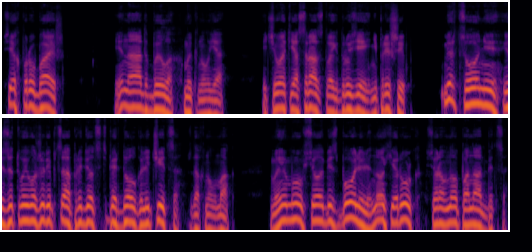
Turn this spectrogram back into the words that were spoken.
всех порубаешь». «И надо было», — хмыкнул я. «И чего это я сразу твоих друзей не пришиб?» «Мерцони, из-за твоего жеребца придется теперь долго лечиться», — вздохнул маг. Мы ему все обезболили, но хирург все равно понадобится.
